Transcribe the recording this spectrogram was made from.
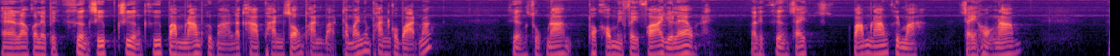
เเราก็เลยไปเครื่องซื้อเครื่องคือปั๊มน้ำขึ้นมา ราคาพันสองพันบาททำไมน้ำพันกว่าบาทมั้งเครื่องสูบน้ำเพราะเขามีไฟฟ้าอยู่แล้วนะก็เลยเครื่องใช้ปั๊มน้ำขึ้นมา ใส่ห้องน้ำเ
